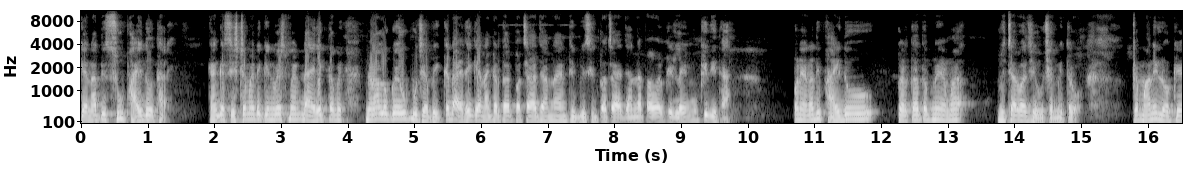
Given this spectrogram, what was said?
કે એનાથી શું ફાયદો થાય? કારણ કે સિસ્ટમેટિક ઇન્વેસ્ટમેન્ટ ડાયરેક્ટ તમે, ઘણા લોકો એવું પૂછે ભાઈ કે ડાયરેક્ટ એના કરતાં પચાસ હજારના એનટીપીસી પચાસ હજારના પાવર ગ્રીડ લઈને મૂકી દીધા. પણ એનાથી ફાયદો કરતાં તમને એમાં વિચારવા જેવું છે મિત્રો. કે માની લો કે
